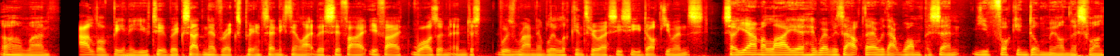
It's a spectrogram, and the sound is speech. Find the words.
Oh man. I love being a YouTuber because I'd never experienced anything like this if I if I wasn't and just was randomly looking through SEC documents. So yeah, I'm a liar. Whoever's out there with that one percent, you fucking done me on this one.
